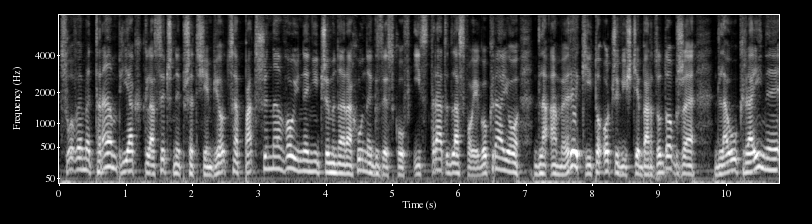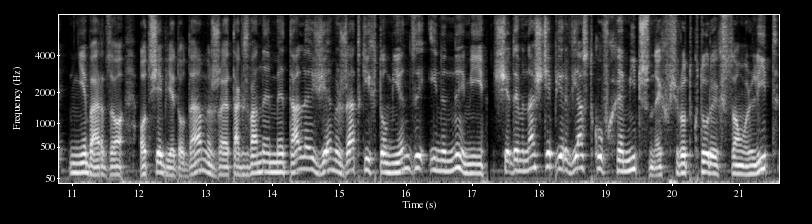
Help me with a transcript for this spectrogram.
Słowem, Trump jak klasyczny przedsiębiorca patrzy na wojnę niczym na rachunek zysków i strat dla swojego kraju. Dla Ameryki to oczywiście bardzo dobrze, dla Ukrainy nie bardzo. Od siebie dodam, że tak zwane metale ziem rzadkich to między innymi 17 pierwiastków chemicznych, wśród których są lit,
